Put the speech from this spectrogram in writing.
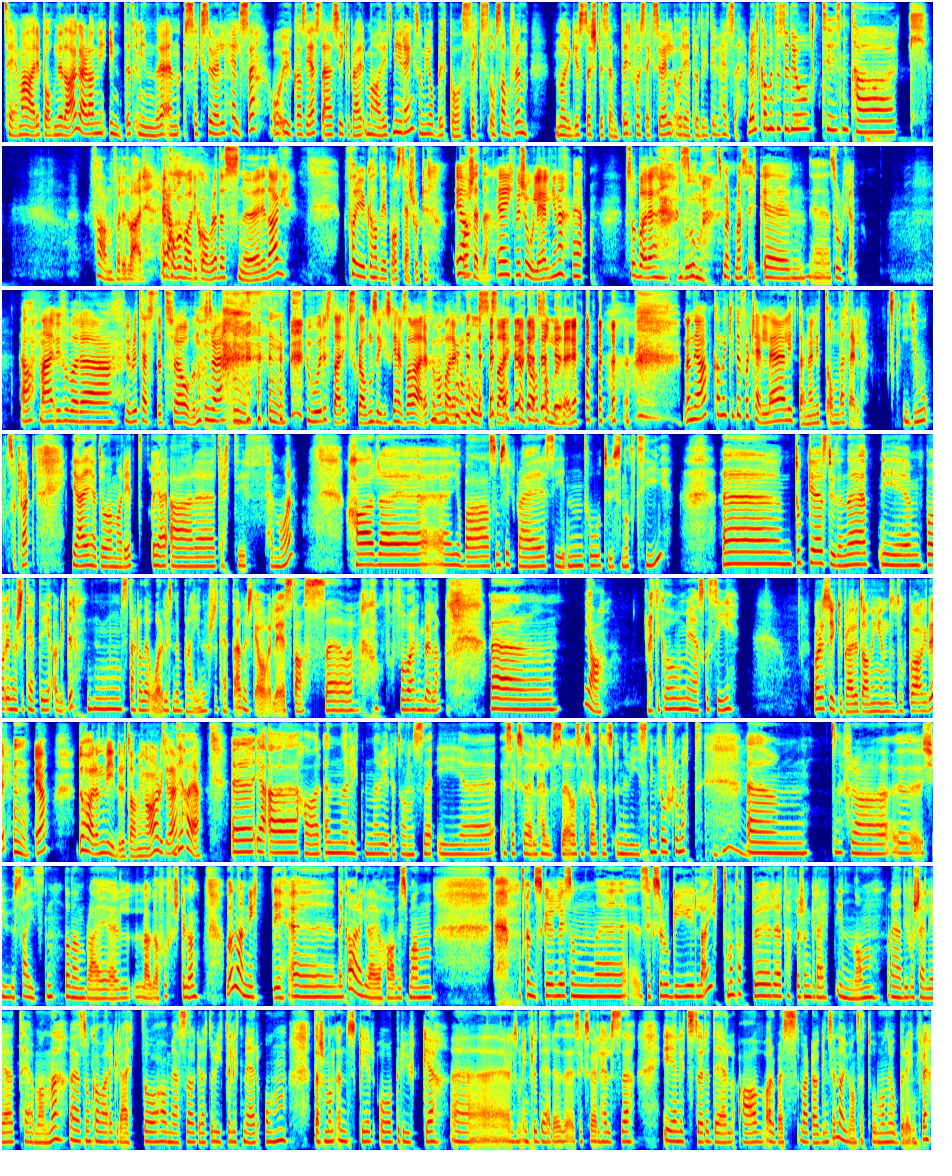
Temaet her i podden i dag er da intet mindre enn seksuell helse, og ukas gjest er sykepleier Marit Myreng, som jobber på Sex og Samfunn, Norges største senter for seksuell og reproduktiv helse. Velkommen til studio! Tusen takk. Faen for et vær. Jeg Ja. kommer bare ikke over det. Det snør i dag. Forrige uke hadde vi på oss T-skjorter. Hva skjedde? Jeg gikk med kjole i helgen, jeg. Ja. Så bare boom. Smurte meg syk, eh, eh, solkrem. Ja, nei, vi får bare Vi blir testet fra oven, tror jeg. Mm, Hvor sterk skal den psykiske helsa være før man bare kan kose seg og ha sommerferie? Men ja, kan ikke du fortelle lytterne litt om deg selv? Jo, så klart. Jeg heter jo Marit, og jeg er eh, 35 år. Har uh, jobba som sykepleier siden 2010. Eh, tok eh, studiene i, på Universitetet i Agder. Mm, Starta det året liksom det blei universitet der. Det husker jeg var veldig stas eh, å få være en del av. Ja. Jeg vet ikke hvor mye jeg skal si. Var det sykepleierutdanningen du tok på Agder? Mm. Ja. Du har en videreutdanning òg, har du ikke det? Det har jeg. Eh, Jeg har en liten videreutdannelse i seksuell helse og seksualitetsundervisning fra Oslo OsloMet. Mhm. Fra eh, 2016, da den blei laga for første gang. Og den er nyttig. Eh, Den kan være grei å ha hvis man ønsker litt sånn eh, sexologi light. Man tapper, tapper sånn greit innom eh, de forskjellige temaene eh, som kan være greit å ha med seg og greit å vite litt mer om dersom man ønsker å bruke eh, liksom inkludere seksuell helse i en litt større del av arbeidshverdagen sin, da, uansett hvor man jobber, egentlig.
